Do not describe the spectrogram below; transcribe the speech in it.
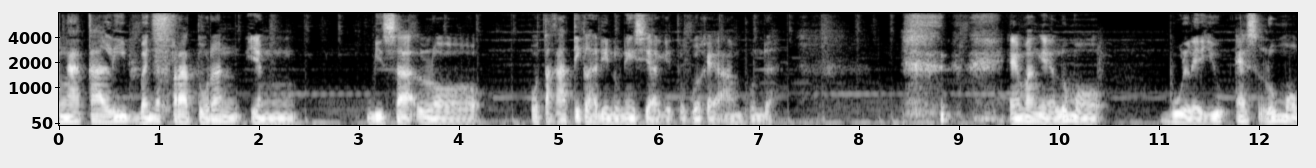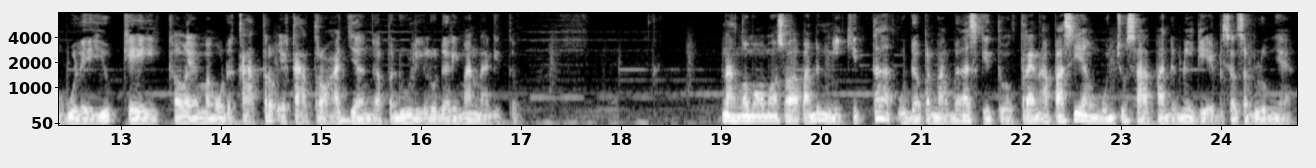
mengakali banyak peraturan yang bisa lo otak-atik lah di Indonesia gitu. Gue kayak ampun dah. emang ya lu mau bule US, lu mau bule UK, kalau emang udah katro ya katro aja, nggak peduli lu dari mana gitu. Nah ngomong-ngomong soal pandemi, kita udah pernah bahas gitu, tren apa sih yang muncul saat pandemi di episode sebelumnya.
